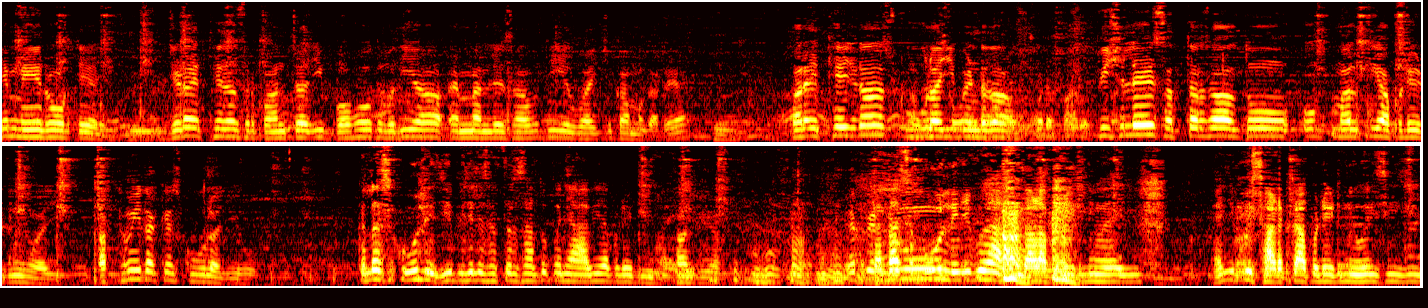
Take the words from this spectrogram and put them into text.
ਇਹ ਮੇਨ ਰੋਡ ਤੇ ਆ ਜੀ। ਜਿਹੜਾ ਇੱਥੇ ਦਾ ਸਰਪੰਚ ਆ ਜੀ ਬਹੁਤ ਵਧੀਆ ਐਮਐਲਏ ਸਾਹਿਬ ਦੀ ਅਗਵਾਈ 'ਚ ਕੰਮ ਕਰ ਰਿਹਾ। ਪਰ ਇੱਥੇ ਜਿਹੜਾ ਸਕੂਲ ਆ ਜੀ ਪਿੰਡ ਦਾ ਪਿਛਲੇ 70 ਸਾਲ ਤੋਂ ਉਹ ਮਤਲਬ ਕਿ ਅਪਡੇਟ ਨਹੀਂ ਹੋਇਆ ਜੀ। 8ਵੀਂ ਤੱਕ ਇਹ ਸਕੂਲ ਆ ਜੀ ਉਹ। ਕੱਲਾ ਸਕੂਲ ਨਹੀਂ ਜੀ ਪਿਛਲੇ 70 ਸਾਲ ਤੋਂ ਪੰਜਾਬ ਹੀ ਅਪਡੇਟ ਨਹੀਂ ਹੋਇਆ ਹਾਂਜੀ ਇਹ ਪਿੰਡ ਕੱਲਾ ਸਕੂਲ ਨਹੀਂ ਜੀ ਕੋਈ ਹਸਪਤਾਲ ਅਪਡੇਟ ਨਹੀਂ ਹੋਇਆ ਜੀ। ਹੈ ਜੀ ਕੋਈ ਸੜਕ ਅਪਡੇਟ ਨਹੀਂ ਹੋਈ ਸੀ ਜੀ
